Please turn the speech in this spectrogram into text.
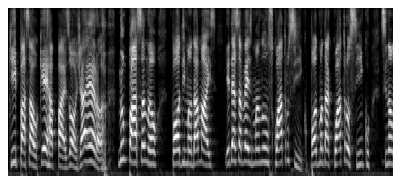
Que passar o quê, rapaz? Ó, já era, ó. Não passa não. Pode mandar mais. E dessa vez manda uns 4 ou 5. Pode mandar 4 ou 5, senão não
